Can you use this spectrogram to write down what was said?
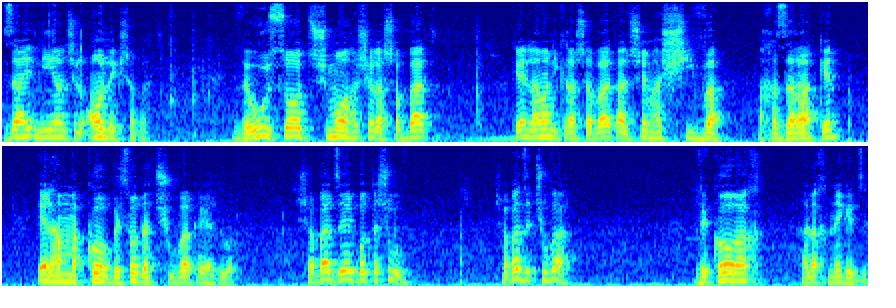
זה העניין של עונג שבת. והוא סוד שמו של השבת, כן? למה נקרא שבת? על שם השיבה, החזרה, כן? אל המקור בסוד התשובה כידוע. שבת זה בוא תשוב. שבת זה תשובה. וקורח הלך נגד זה.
